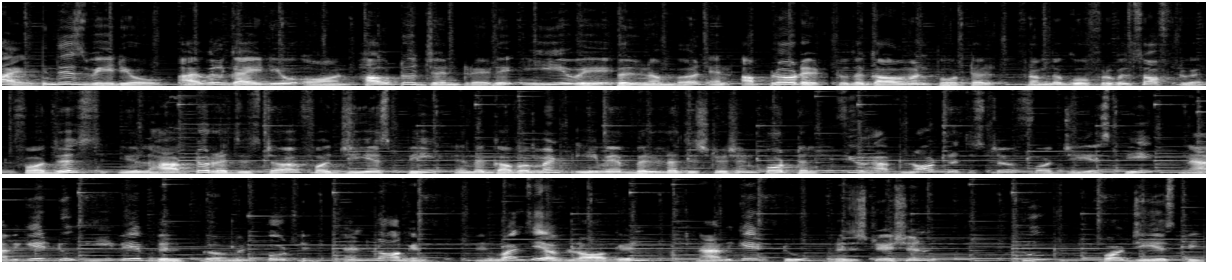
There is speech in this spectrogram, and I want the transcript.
Hi, in this video, I will guide you on how to generate the e-way bill number and upload it to the government portal from the GoFrugal software. For this, you'll have to register for GSP in the government e-way bill registration portal. If you have not registered for GSP, navigate to e-way bill government portal and log in. And once you have logged in, navigate to registration to for GSP.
